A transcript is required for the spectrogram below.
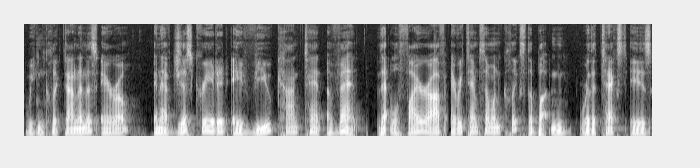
we can click down on this arrow and I've just created a view content event that will fire off every time someone clicks the button where the text is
